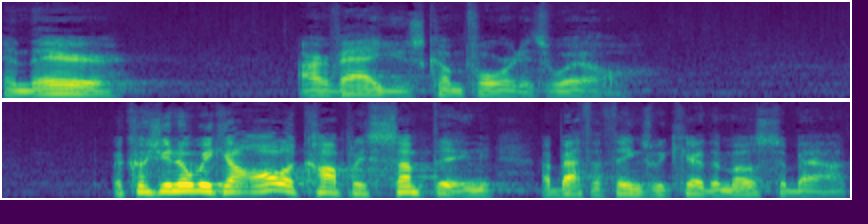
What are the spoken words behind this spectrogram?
And there, our values come forward as well. Because you know, we can all accomplish something about the things we care the most about.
